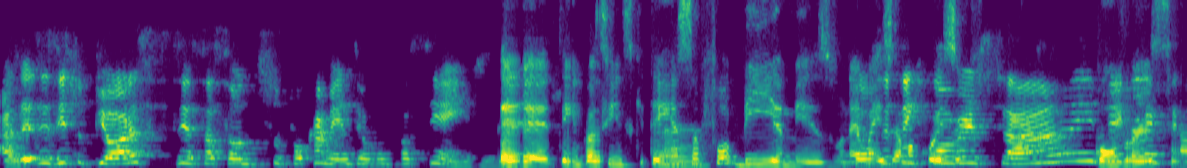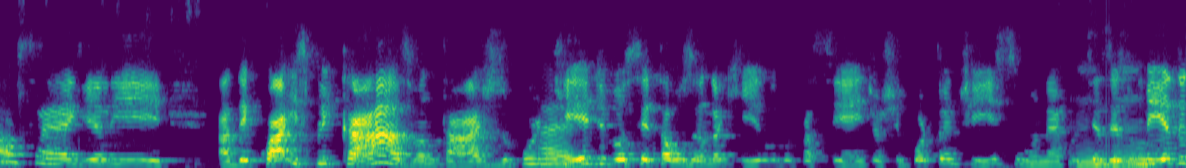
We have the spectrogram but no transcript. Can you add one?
às vezes existe pior a sensação de sufocamento em alguns pacientes. Né? É, tem pacientes que têm é. essa fobia mesmo, né? Então, Mas é uma coisa. Conversar e conversar. ver como é que você consegue ali adequar, explicar as vantagens, o porquê é. de você estar tá usando aquilo do paciente, eu acho importantíssimo, né? Porque uhum. às vezes o uhum. medo,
